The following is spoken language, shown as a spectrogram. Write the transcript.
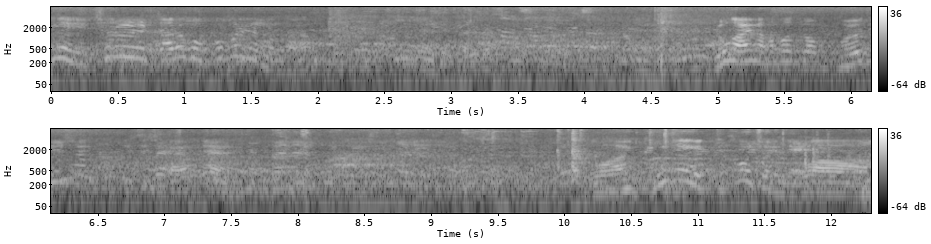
이게 철을 자르고 뽑으리는 건가요? 요거 아니면 한번 좀 보여드릴 수 있으실까요? 예. 와, 굉장히 두꺼운 철인데, 와.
